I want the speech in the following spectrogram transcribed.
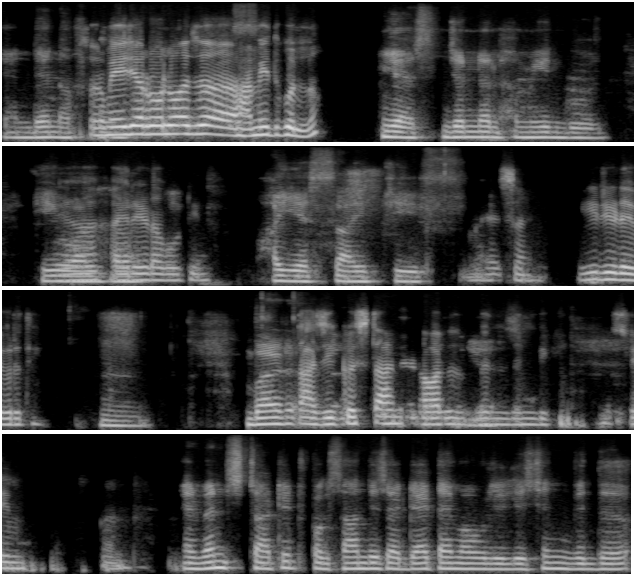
And then, of So course, major role was uh, Hamid Gul, no? yes, General Hamid Gul. He Yeah, was I read about him. ISI chief. Yes, I- he did everything. Hmm. but Tajikistan and all when Yes. then became Muslim country. and when started Pakistan, this at that time our relation with the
